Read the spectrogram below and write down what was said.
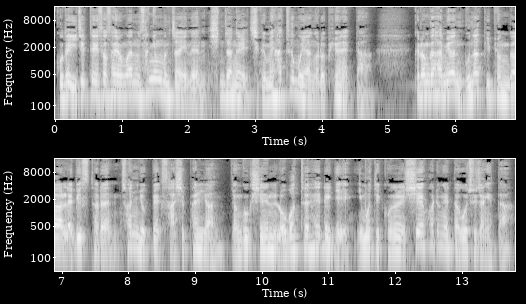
고대 이집트에서 사용한 상형 문자에는 심장을 지금의 하트 모양으로 표현했다. 그런가 하면 문학 비평가 레비스탈은 1648년 영국 시인 로버트 헤릭이 이모티콘을 시에 활용했다고 주장했다.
